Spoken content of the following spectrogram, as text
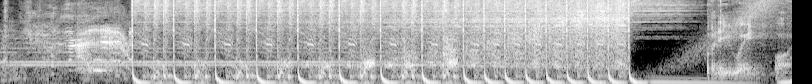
What are you waiting for?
